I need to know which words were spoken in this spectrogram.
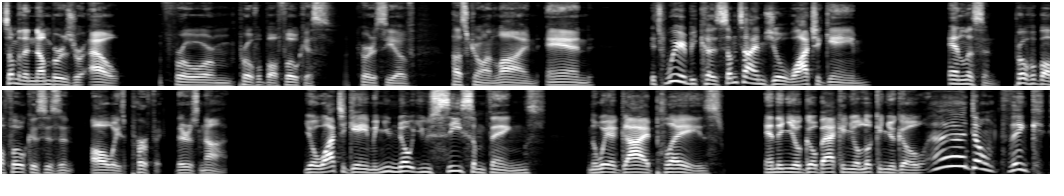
some of the numbers are out from Pro Football Focus, courtesy of Husker Online. And it's weird because sometimes you'll watch a game and listen, Pro Football Focus isn't always perfect. There's not. You'll watch a game and you know you see some things in the way a guy plays, and then you'll go back and you'll look and you'll go, I don't think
